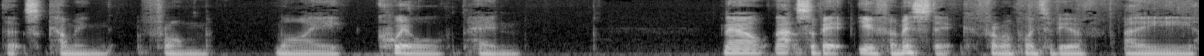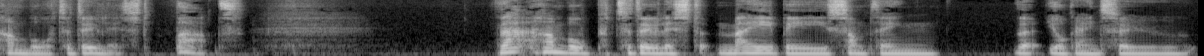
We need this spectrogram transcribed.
that's coming from my quill pen. Now, that's a bit euphemistic from a point of view of a humble to-do list, but that humble to-do list may be something that you're going to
